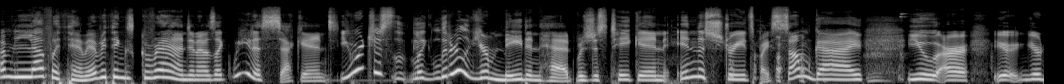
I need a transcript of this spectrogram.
I'm in love with him. Everything's grand." And I was like, "Wait a second. You were just like literally your maidenhead was just taken in the streets by some guy. You are you're, you're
